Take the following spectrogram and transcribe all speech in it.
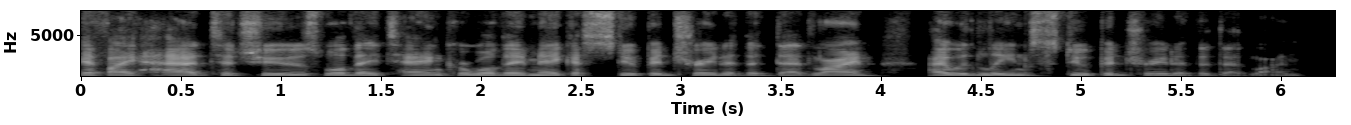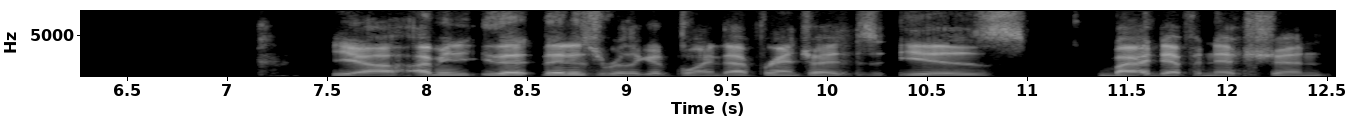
If I had to choose, will they tank or will they make a stupid trade at the deadline? I would lean stupid trade at the deadline. Yeah, I mean that that is a really good point. That franchise is by definition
